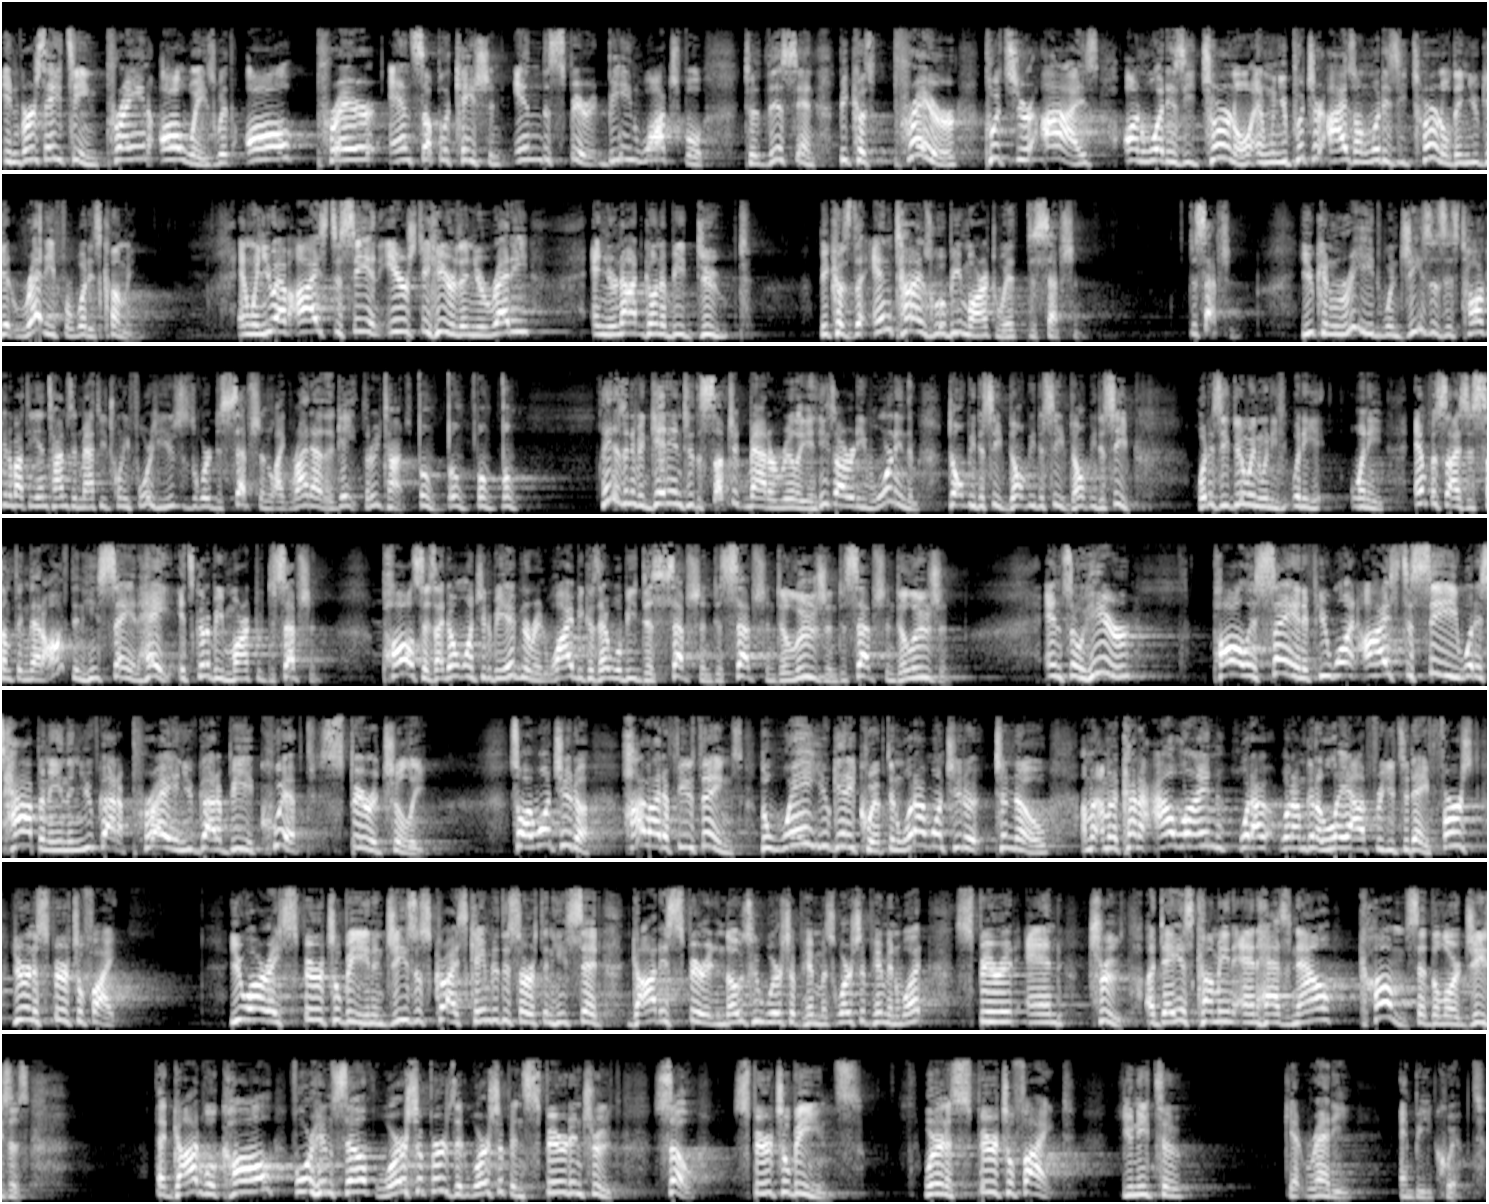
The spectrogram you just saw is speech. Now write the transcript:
in verse 18, praying always with all prayer and supplication in the spirit, being watchful to this end. Because prayer puts your eyes on what is eternal. And when you put your eyes on what is eternal, then you get ready for what is coming. And when you have eyes to see and ears to hear, then you're ready and you're not going to be duped. Because the end times will be marked with deception. Deception. You can read when Jesus is talking about the end times in Matthew 24, he uses the word deception like right out of the gate three times. Boom, boom, boom, boom. He doesn't even get into the subject matter really, and he's already warning them, don't be deceived, don't be deceived, don't be deceived. What is he doing when he, when he, when he emphasizes something that often he's saying, hey, it's going to be marked with deception. Paul says, I don't want you to be ignorant. Why? Because there will be deception, deception, delusion, deception, delusion. And so here, Paul is saying if you want eyes to see what is happening, then you've got to pray and you've got to be equipped spiritually. So I want you to highlight a few things. The way you get equipped and what I want you to, to know, I'm, I'm going to kind of outline what I, what I'm going to lay out for you today. First, you're in a spiritual fight. You are a spiritual being and Jesus Christ came to this earth and he said, God is spirit and those who worship him must worship him in what? Spirit and truth. A day is coming and has now come, said the Lord Jesus that God will call for himself worshipers that worship in spirit and truth. So, spiritual beings. We're in a spiritual fight. You need to get ready and be equipped.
